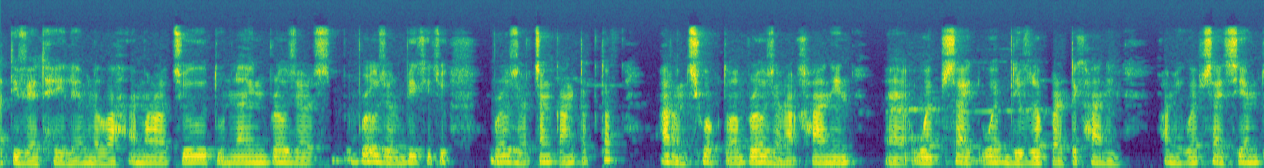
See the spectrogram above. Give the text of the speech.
activate hei lem lo a amara chu tunlain browsers, browser bi khi chu browser changkang tak tak a rawn chhuak tawh a browser ah khanin eh, website web developer te khanin. Khami website cm2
